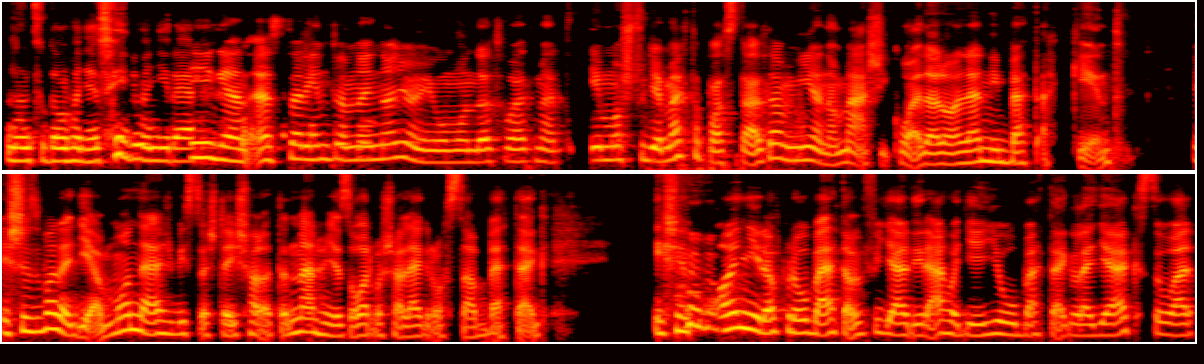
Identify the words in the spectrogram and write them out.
Nem tudom, hogy ez így mennyire... Igen, ez szerintem egy nagyon jó mondat volt, mert én most ugye megtapasztaltam, milyen a másik oldalon lenni betegként. És ez van egy ilyen mondás, biztos te is hallottad már, hogy az orvos a legrosszabb beteg. És én annyira próbáltam figyelni rá, hogy én jó beteg legyek, szóval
